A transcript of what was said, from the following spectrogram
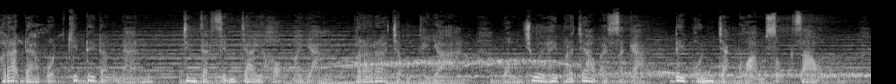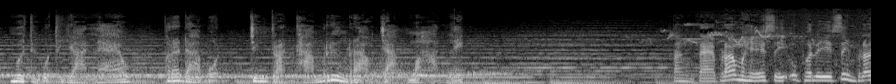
พระดาบทคิดได้ดังนั้น จึงตัดสินใจหอกมายังพระราชอุทยาน หวังช่วยให้พระเจ้าอัสสกะ ได้พ้นจากความโศกเศร้า เมื่อถึงอุทยานแล้ว พระดาบทจึงตรัสถามเรื่องราวจากมหาดเล็ก ตั้งแต่พระมเหสีอุปรีสิ้นพระ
